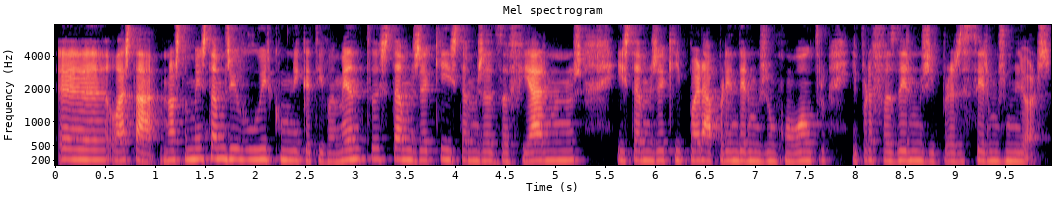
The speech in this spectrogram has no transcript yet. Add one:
Uh, lá está, nós também estamos a evoluir comunicativamente, estamos aqui, estamos a desafiar-nos e estamos aqui para aprendermos um com o outro e para fazermos e para sermos melhores.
